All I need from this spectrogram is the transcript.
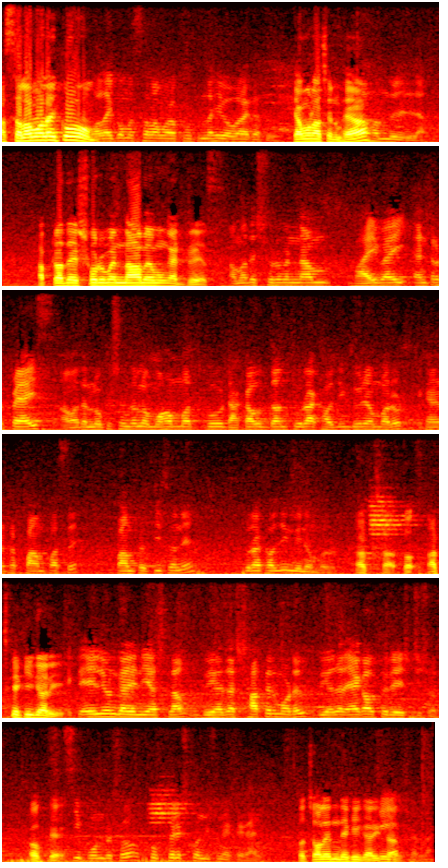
আসসালামু আলাইকুম। ওয়ালাইকুম আসসালাম রহমতুল্লাহি ওবারাকাতু কেমন আছেন ভাইয়া? আলহামদুলিল্লাহ। আপনাদের শোরুমের নাম এবং অ্যাড্রেস? আমাদের শোরুমের নাম ভাই ভাই এন্টারপ্রাইজ। আমাদের লোকেশন হলো মোহাম্মদপুর ঢাকা উদ্যান তুরাক হাউজিং দুই নম্বর রোড। এখানে একটা পাম্প আছে পাম্পের পিছনে তুরাক হাউজিং দুই নম্বর রোড। আচ্ছা তো আজকে কি গাড়ি? একটা এলিয়ন গাড়ি নিয়ে আসলাম দুই হাজার সাতের মডেল দুই হাজার এগারোতে রেজিস্ট্রেশন। ওকে। সি পনেরোশো খুব ফ্রেশ কন্ডিশনের একটা গাড়ি। তো চলেন দেখি গাড়িটা। ইনশাল্লাহ।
